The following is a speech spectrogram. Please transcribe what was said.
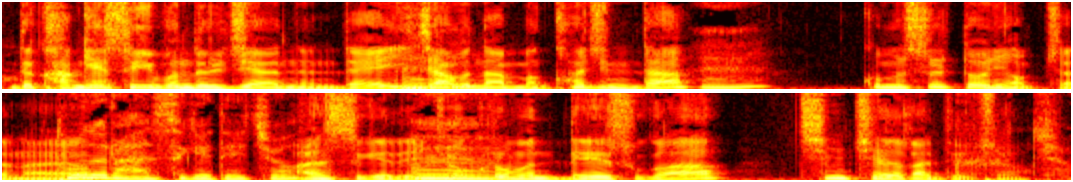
근데 가계 수입은 늘지 않는데 이자 부담만 커진다? 네. 그러면 쓸 돈이 없잖아요. 돈을 안 쓰게 되죠. 안 쓰게 되죠. 네. 그러면 내수가 침체가 되죠. 그렇죠.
